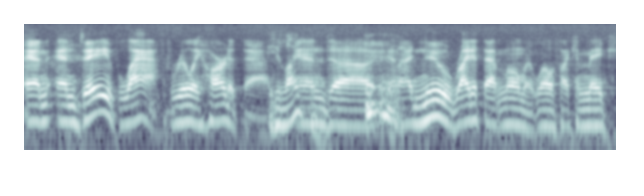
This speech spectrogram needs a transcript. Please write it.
And and Dave laughed really hard at that. He liked and, uh, and I knew right at that moment, well, if I can make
